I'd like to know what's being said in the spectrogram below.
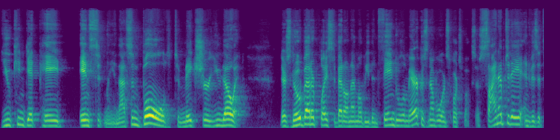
you can get paid instantly. And that's in bold to make sure you know it. There's no better place to bet on MLB than FanDuel, America's number one sportsbook. So sign up today and visit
